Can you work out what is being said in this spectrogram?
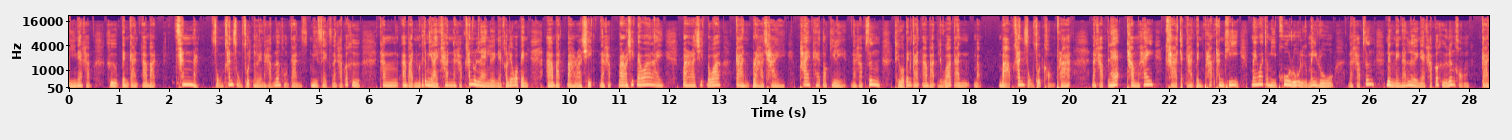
นี้เนี่ยครับ คือเป็นการอาบัติขั้นหนักสูงขั้นสูงสุดเลยนะครับ เรื่องของการมีเซ็กซ์นะครับ ก็คือทางอาบัตมันก็จะมีหลายขั้นนะครับ ขั้นรุนแรงเลยเนี่ยเขาเรียกว่าเป็นอาบัตปาราชิกนะครับ ปาราชิกแปลว่าอะไร ปาราชิกแปลว่าการปราชัยพ่ายแพ้ต่อกิเลสนะครับ ซึ่งถือว่าเป็นการอาบัตหรือว่าการแบบ บาปขั้นสูงสุดของพระนะครับ และทำให้ขาดจากการเป็นพระทันทีไม่ว่าจะมีผู้รู้หรือไม่รู้นะครับ ซึ่งหนึ่งในนั้นเลยเนี่ยครับก็คือเรื่องของการ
